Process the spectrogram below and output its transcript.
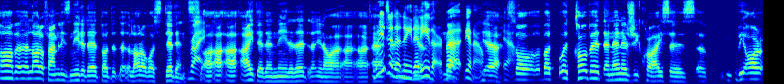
Oh, but a lot of families needed it, but a lot of us didn't. Right. I, I, I didn't need it. You know, I, I, we didn't and, need it either. But you know. Yeah. yeah. So, but with COVID and energy crisis, uh, we are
